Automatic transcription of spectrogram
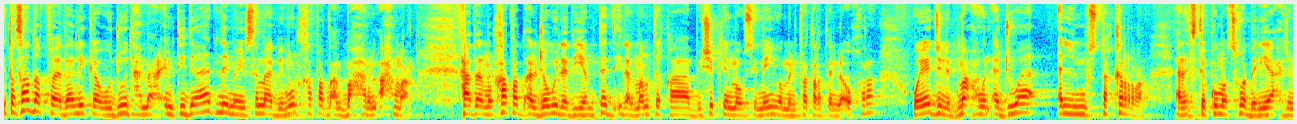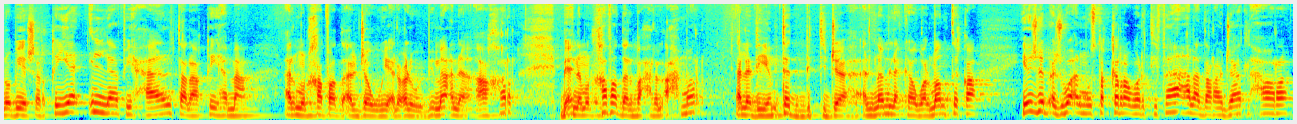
يتصادف ذلك وجودها مع امتداد لما يسمى بمنخفض البحر الأحمر. هذا المنخفض الجوي الذي يمتد إلى المنطقة بشكل موسمي ومن فترة لأخرى ويجلب معه الأجواء المستقرة التي تكون مصحوبة برياح جنوبية شرقية إلا في حال تلاقيها مع المنخفض الجوي العلوي. بمعنى آخر بأن منخفض البحر الأحمر الذي يمتد باتجاه المملكة والمنطقة يجلب أجواء مستقرة وارتفاع على درجات الحارة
